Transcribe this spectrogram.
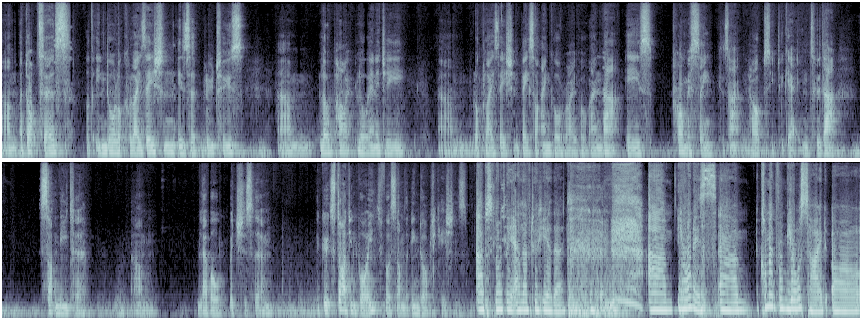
um, adopters. The indoor localization is a Bluetooth, um, low power, low energy localization based on angle arrival, and that is promising because that helps you to get into that sub-meter um, level, which is um, a good starting point for some of the indoor applications. Absolutely, I love to hear that. um, Ioannis, um, comment from your side. Uh,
